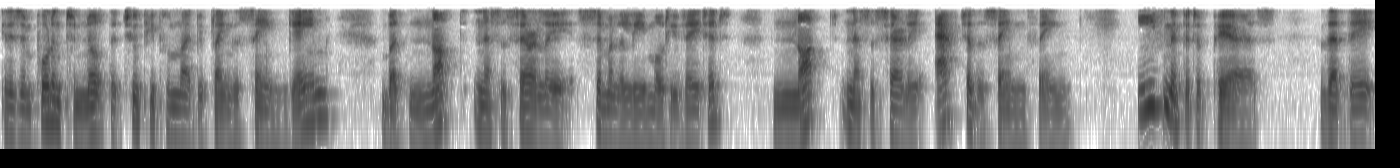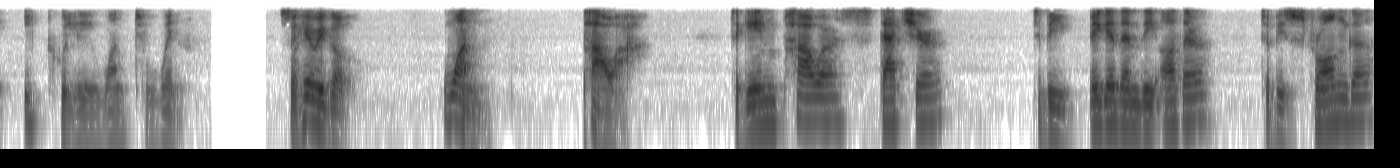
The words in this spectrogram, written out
It is important to note that two people might be playing the same game, but not necessarily similarly motivated, not necessarily after the same thing, even if it appears that they equally want to win. So here we go. One, power. To gain power, stature, to be bigger than the other, to be stronger,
